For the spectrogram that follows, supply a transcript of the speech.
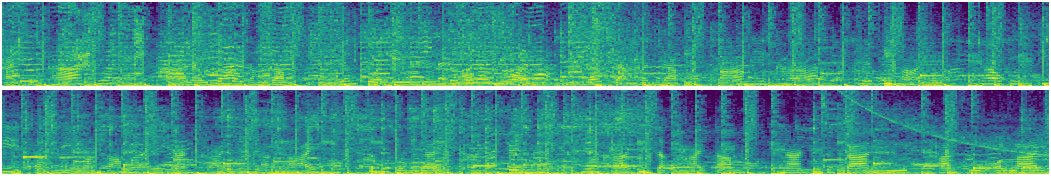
ขายสินค้าเพื่อหารายได้สำหรับเลี้ยงตัวเองและครอบครัวและถึงได้จากบร จะขายตามงานเทศกาลหรือทางสื่อออนไลน์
